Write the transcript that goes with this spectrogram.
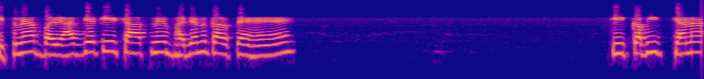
इतना वैराग्य के साथ में भजन करते हैं कि कभी चना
